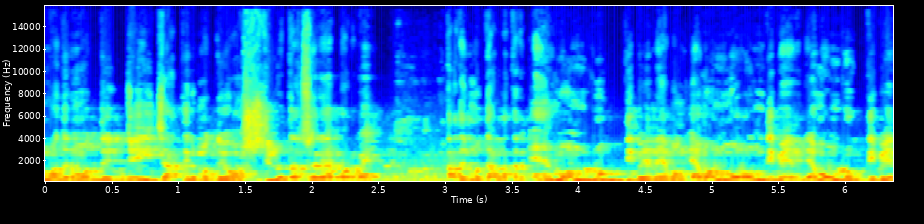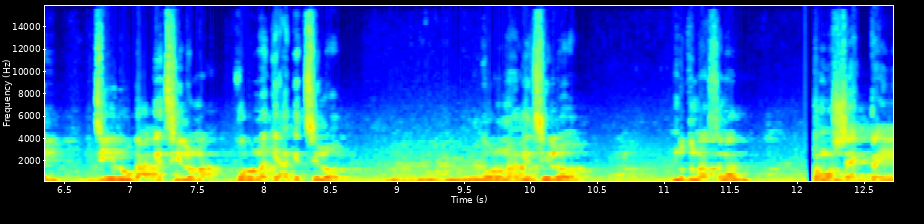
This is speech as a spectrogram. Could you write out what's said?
তোমাদের মধ্যে যেই জাতির মধ্যে অশ্লীলতা ছড়িয়ে পড়বে, তাদের মধ্যে আল্লাহ তাআলা এমন রূপ দিবেন এবং এমন মরণ দিবেন, এমন রূপ দিবেন যে রোগ আগে ছিল না। করোনা কি আগে ছিল? করোনা আগে ছিল? নতুন আছে না? সমস্যা একটাই,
